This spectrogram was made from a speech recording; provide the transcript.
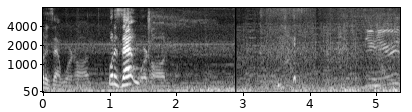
What is that warthog? What is that warthog? Do you hear it?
